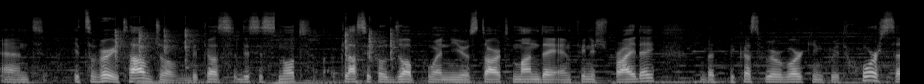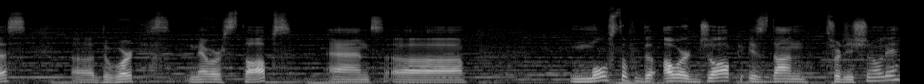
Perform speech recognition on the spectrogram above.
and it's a very tough job because this is not a classical job when you start Monday and finish Friday, but because we're working with horses, uh, the work never stops and uh, most of the, our job is done traditionally.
